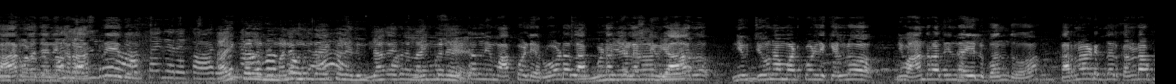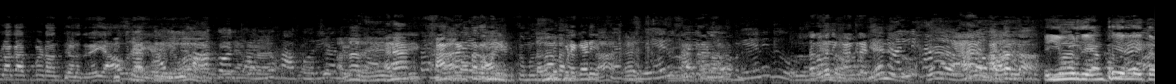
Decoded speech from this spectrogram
ಸಾರ್ವಜನಿಕರ ಆಸ್ತಿ ಇದು. ಹಾಕ್ತಾ ಇದಾರೆ ಕಾರ್ ಐಕೊಳ್ಳಿ ನಿಮ್ ಮನೆ ಮುಂದೆ ಐಕೊಳ್ಳಿ ನಿಮ್ ಜಾಗ ಇದ್ರಲ್ಲ ಐಕೊಳ್ಳಿ ಸೈಟಲ್ಲಿ ನೀವು ಹಾಕೊಳ್ಳಿ ರೋಡಲ್ಲಿ ಹಾಕ್ಬೇಡ ಅಂತ ಹೇಳಕ್ ನೀವು ಯಾರು ನೀವು ಜೀವನ ಮಾಡ್ಕೊಳ್ಲಿಕ್ಕೆ ಎಲ್ಲೋ ನೀವು ಆಂಧ್ರದಿಂದ ಇಲ್ಲಿ ಬಂದು ಕರ್ನಾಟಕದಲ್ಲಿ ಕನ್ನಡ ಫ್ಲಾಗ್ ಹಾಕ್ಬೇಡ ಅಂತ ಹೇಳಿದ್ರೆ ಯಾವ? ಅಲ್ಲಿ ಅಲ್ಲೂ ಅಲ್ಲಿ ಅಲ್ಲ ಅಲ್ಲಿ. ಇವ್ರದ್ದು ಎಂಟ್ರಿ ಎಲ್ಲೈತೆ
